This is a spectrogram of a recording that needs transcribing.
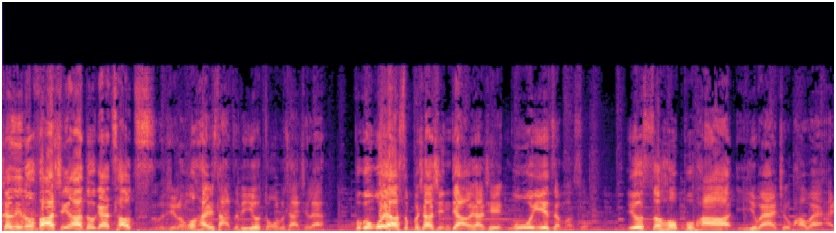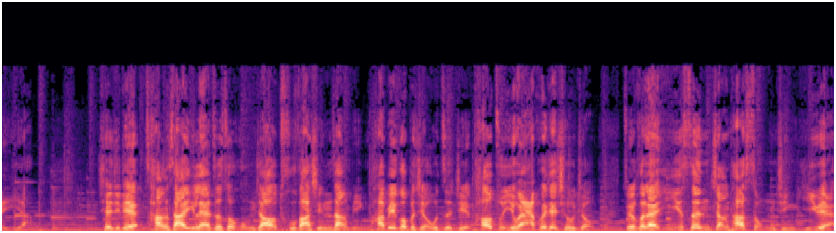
像这种发型啊，都敢炒刺激了，我还有啥子理由堕落下去呢？不过我要是不小心掉下去，我也这么说。有时候不怕一万，就怕万一啊。前几天，长沙一男子坐公交突发心脏病，怕别个不救自己，掏出一万块钱求救。最后呢，医生将他送进医院，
